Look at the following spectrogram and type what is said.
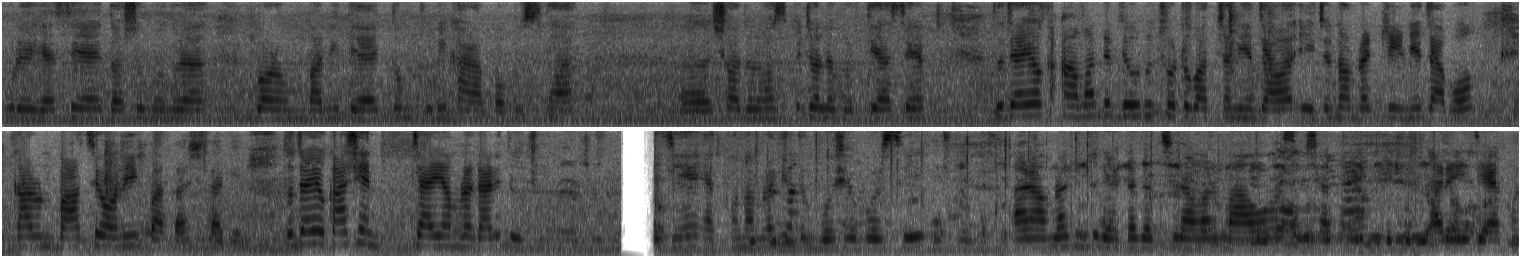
পুড়ে গেছে। দর্শক বন্ধুরা, গরম পানিতে একদম খুবই খারাপ অবস্থা। সদর হসপিটালে ভর্তি আছে। তো যাই হোক, আমাদের যেহেতু ছোট বাচ্চা নিয়ে যাওয়া, এই জন্য আমরা ট্রেনে যাব, কারণ বাসে অনেক বাতাস লাগে। তো যাই হোক, আসেন, যাই, আমরা গাড়িতে উঠি। যে, এখন আমরা কিন্তু বসে পড়ছি, আর আমরা কিন্তু একা যাচ্ছি না, আমার মাও আছে সাথে, আর এই যে এখন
